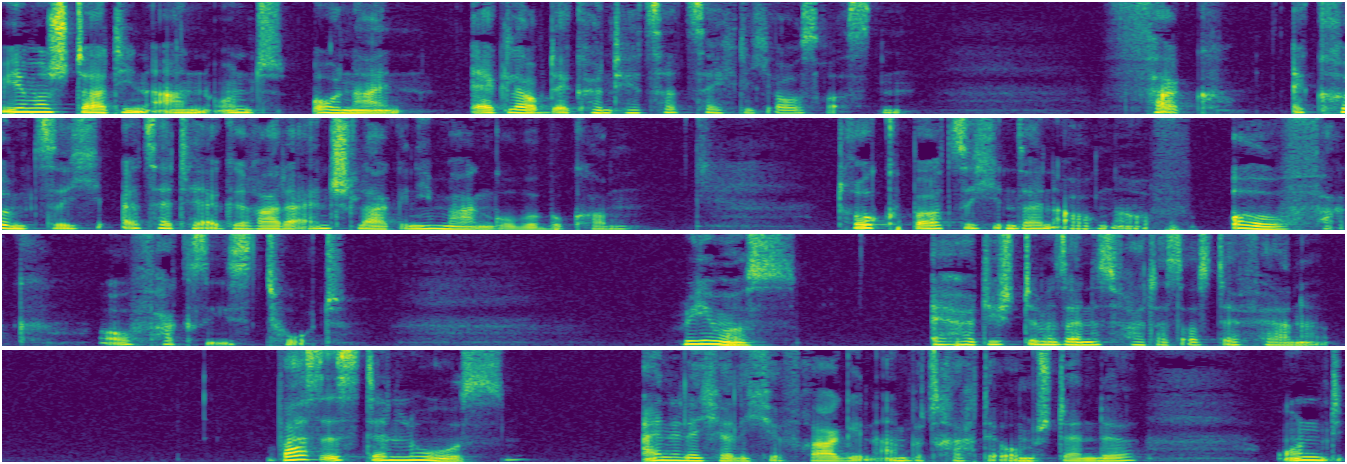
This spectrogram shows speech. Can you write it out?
Remus starrt ihn an und, oh nein, er glaubt, er könnte jetzt tatsächlich ausrasten. Fuck. Er krümmt sich, als hätte er gerade einen Schlag in die Magengrube bekommen. Druck baut sich in seinen Augen auf. Oh fuck. Oh fuck, sie ist tot. Remus. Er hört die Stimme seines Vaters aus der Ferne. Was ist denn los? Eine lächerliche Frage in Anbetracht der Umstände, und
